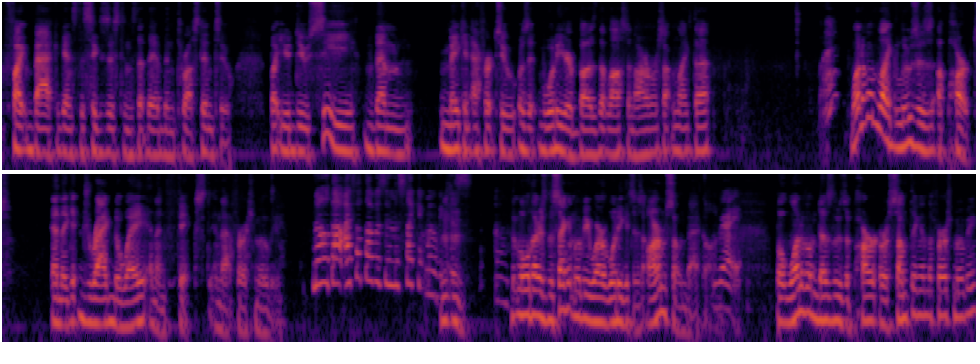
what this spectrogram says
fight back against this existence that they have been thrust into. But you do see them make an effort to was it Woody or Buzz that lost an arm or something like that? What? One of them like loses a part and they get dragged away and then fixed in that first movie. No, that I thought that was in the second movie because oh. Well, there's the second movie where Woody gets his arm sewn back on. right. But one of them does lose a part or something in the first movie,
